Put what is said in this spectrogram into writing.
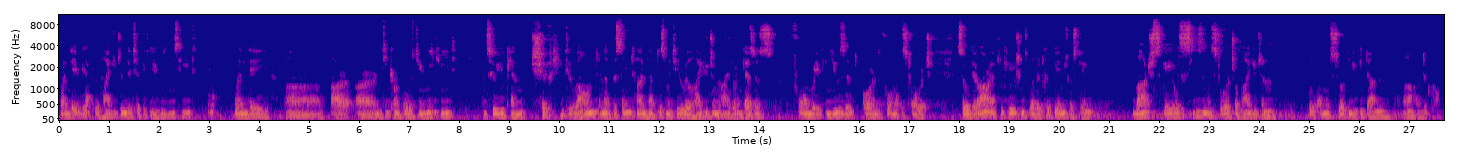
when they react with hydrogen, they typically release heat. Yeah. When they uh, are, are decomposed, you need heat. And so you can shift heat around and at the same time have this material hydrogen either in gaseous form where you can use it or in the form of a storage. So there are applications where that could be interesting. Large scale seasonal storage of hydrogen will almost certainly be done uh, underground.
